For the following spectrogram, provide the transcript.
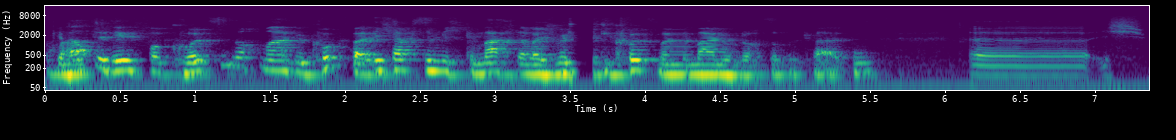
Genau. Habt ihr den vor kurzem noch mal geguckt? Weil ich habe es nämlich gemacht, aber ich möchte kurz meine Meinung noch zurückhalten. Äh, ich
